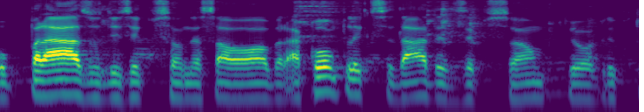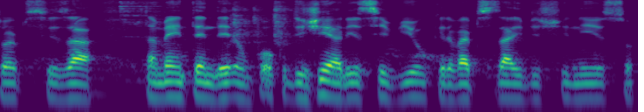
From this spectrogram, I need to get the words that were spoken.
o prazo de execução dessa obra, a complexidade da execução, porque o agricultor precisa também entender um pouco de engenharia civil, que ele vai precisar investir nisso,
